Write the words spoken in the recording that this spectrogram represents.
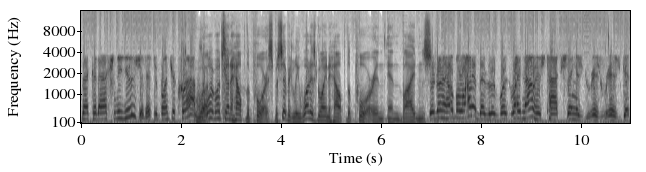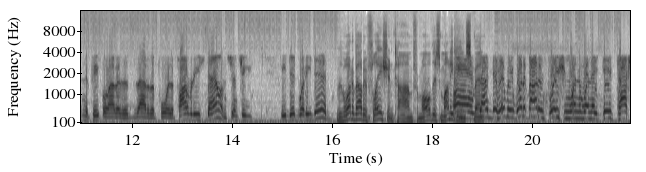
that could actually use it. It's a bunch of crap. So what, what's going to help the poor? Specifically, what is going to help the poor in, in Biden's? They're going to help a lot of them, but right now his tax thing is is is getting the people out of the out of the poor. The poverty's down since he he did what he did. What about inflation, Tom? From all this money being oh, spent, hey, what about inflation when when they gave tax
